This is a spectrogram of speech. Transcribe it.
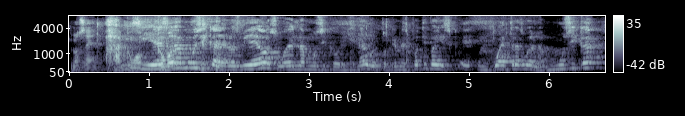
No sé. Ah, si es la música de los videos o es la música original, güey, porque en Spotify eh, encuentras, güey, la música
